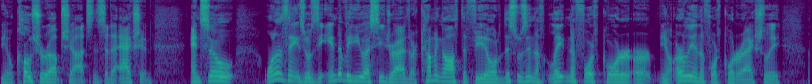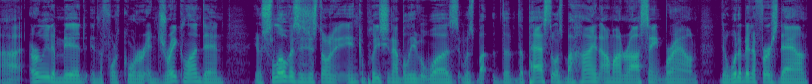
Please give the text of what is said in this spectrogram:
you know closer up shots instead of action. And so one of the things was the end of a USC drive. They're coming off the field. This was in the late in the fourth quarter, or you know early in the fourth quarter actually, uh, early to mid in the fourth quarter. And Drake London you know, Slovis is just throwing an incompletion, I believe it was. It was the, the pass that was behind Amon-Ra St. Brown There would have been a first down.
